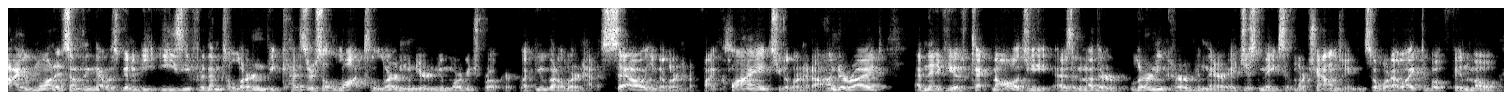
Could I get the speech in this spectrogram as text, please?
I wanted something that was going to be easy for them to learn because there's a lot to learn when you're a new mortgage broker. Like you've got to learn how to sell, you've got to learn how to find clients, you've got to learn how to underwrite. And then if you have technology as another learning curve in there, it just makes it more challenging. So what I liked about Finmo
